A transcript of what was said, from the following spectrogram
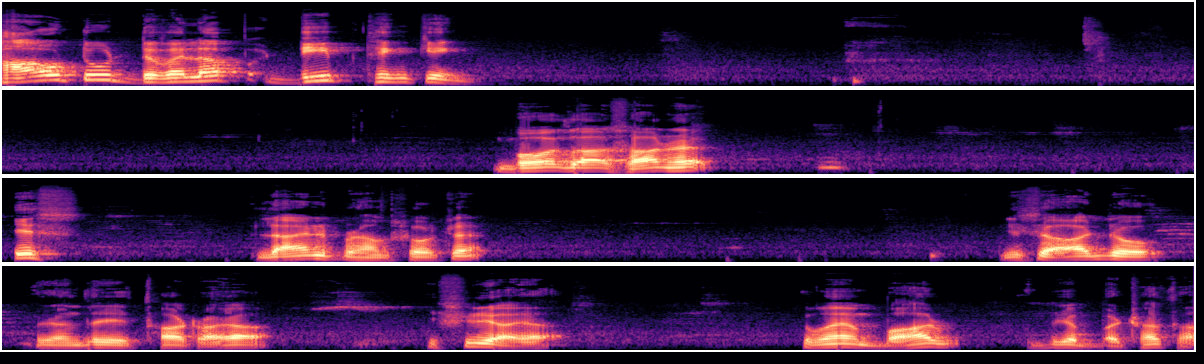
how to develop deep thinking. بہت آسان ہے۔ اس لائن پر ہم سوچیں، جسے آج جو میرے اندر یہ تھاٹ آیا، اس لیے آیا کہ میں باہر جب بیٹھا تھا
